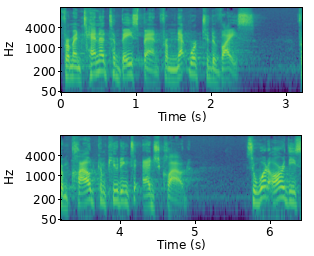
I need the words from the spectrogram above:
from antenna to baseband, from network to device, from cloud computing to edge cloud. So what are these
